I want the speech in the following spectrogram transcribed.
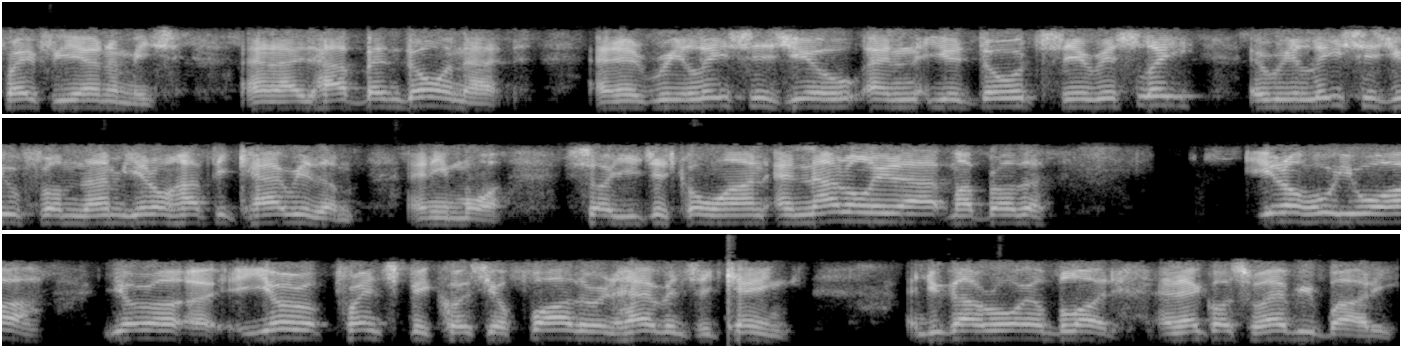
pray for your enemies," and I have been doing that. And it releases you, and you do it seriously. It releases you from them. You don't have to carry them anymore. So you just go on. And not only that, my brother, you know who you are. You're a you're a prince because your father in heaven's a king, and you got royal blood, and that goes for everybody.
